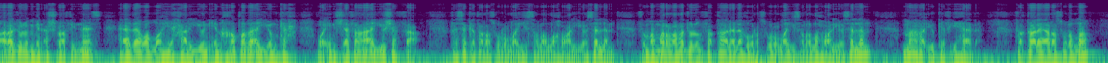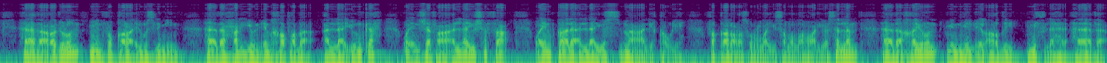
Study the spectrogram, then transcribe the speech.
رجل من أشراف الناس هذا والله حري إن خطب أن ينكح وإن شفع أن يشفع فسكت رسول الله صلى الله عليه وسلم ثم مر رجل فقال له رسول الله صلى الله عليه وسلم ما رأيك في هذا فقال يا رسول الله هذا رجل من فقراء المسلمين هذا حري إن خطب ألا ينكح وإن شفع ألا يشفع وإن قال ألا يسمع لقوله فقال رسول الله صلى الله عليه وسلم هذا خير من ملء الأرض مثل هذا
